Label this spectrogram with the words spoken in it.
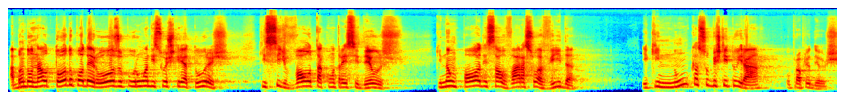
Abandonar o Todo-Poderoso por uma de suas criaturas que se volta contra esse Deus, que não pode salvar a sua vida e que nunca substituirá o próprio Deus.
